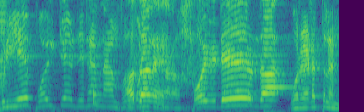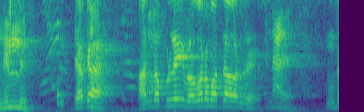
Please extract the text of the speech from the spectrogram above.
இப்படியே போயிட்டே இருந்தீங்கன்னா நான் அதானே. போய்கிட்டே இருந்தா ஒரு இடத்துல நில்லு. ஏங்க அந்த பிள்ளையும் விவரமா தான் வருது. என்னது? இந்த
